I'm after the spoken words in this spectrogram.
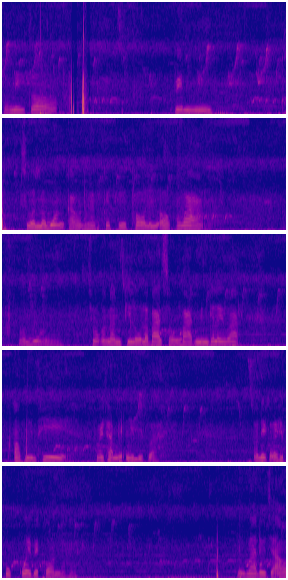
ตรงนี้ก็เป็นสวนมะม่วงเก่านะคะ ก็คือพ่อรื้อออกเพราะว่ามะม่วง โชคอนันกิโลละบาทสองบาทมันก็เลยว่า เอาพื้นที่ไว้ทำอย่างอื่นดีกว่า ตอนนี้ก็เลยให้ปลูกกล้วยไปก่อนนะคะหรือว่าเดี๋ยวจะเอา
